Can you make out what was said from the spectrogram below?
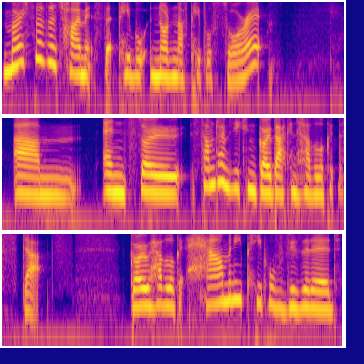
Most of the time, it's that people, not enough people saw it. Um, and so sometimes you can go back and have a look at the stats. Go have a look at how many people visited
